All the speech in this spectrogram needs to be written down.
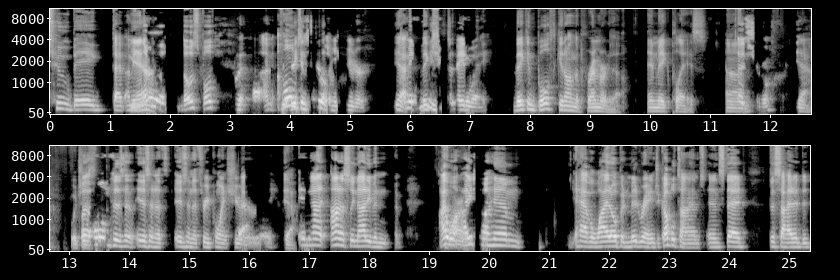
too big type. I mean, Yeah. none of those, those both. But I mean, they Holmes can is still- a shooter. yeah, I mean, they can can shoot the fadeaway. they can both get on the perimeter though and make plays. Um, That's true. yeah, which But is Holmes isn't isn't a isn't a three point shooter really. Yeah. and not honestly not even. I. I saw him have a wide open mid range a couple times, and instead decided to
